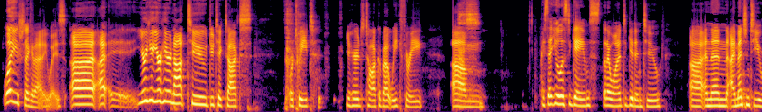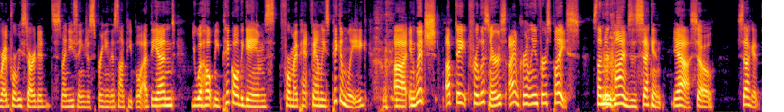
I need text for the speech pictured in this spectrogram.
Well, you should check it out anyways. Uh, I, you're you're here not to do TikToks or tweet. you're here to talk about week three. Um, yes. I sent you a list of games that I wanted to get into. Uh, and then I mentioned to you right before we started, this is my new thing, just springing this on people. At the end, you will help me pick all the games for my pa- family's Pick'em League, uh, in which, update for listeners, I am currently in first place. Sunman Kimes is second. Yeah, so second.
